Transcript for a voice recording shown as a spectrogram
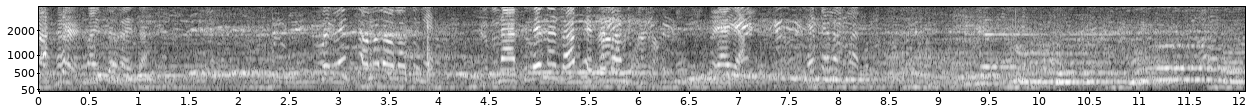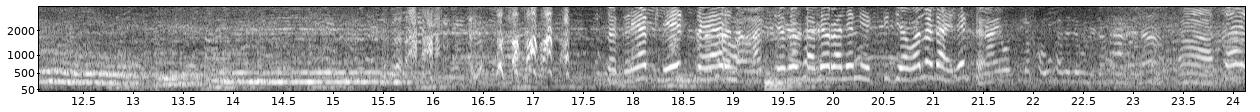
आहे? माहिती माहिती. सगळेच कामं लावला तुम्ही. नाचले ना जा फेटे आम्ही या या. सगळ्यात लेट तयार अक्षर झाल्यावर आल्या आणि एकटी जेवायला डायरेक्ट नाही हो तुला खाऊ खाल्लेले उलटा ना. हा काय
